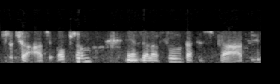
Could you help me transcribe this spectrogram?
situasie opsom en hulle voel dat dit situasie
